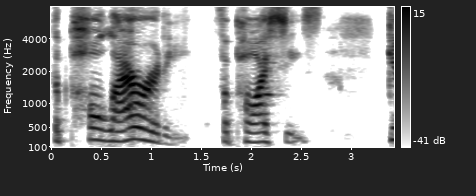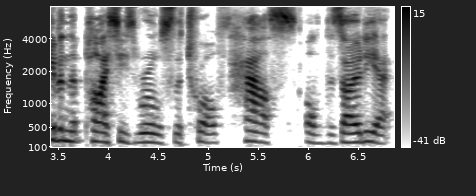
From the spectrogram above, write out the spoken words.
the polarity for Pisces, given that Pisces rules the 12th house of the zodiac.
